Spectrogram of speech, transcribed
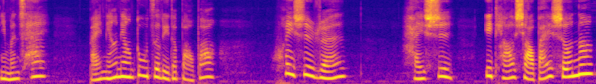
你们猜，白娘娘肚子里的宝宝会是人，还是一条小白蛇呢？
